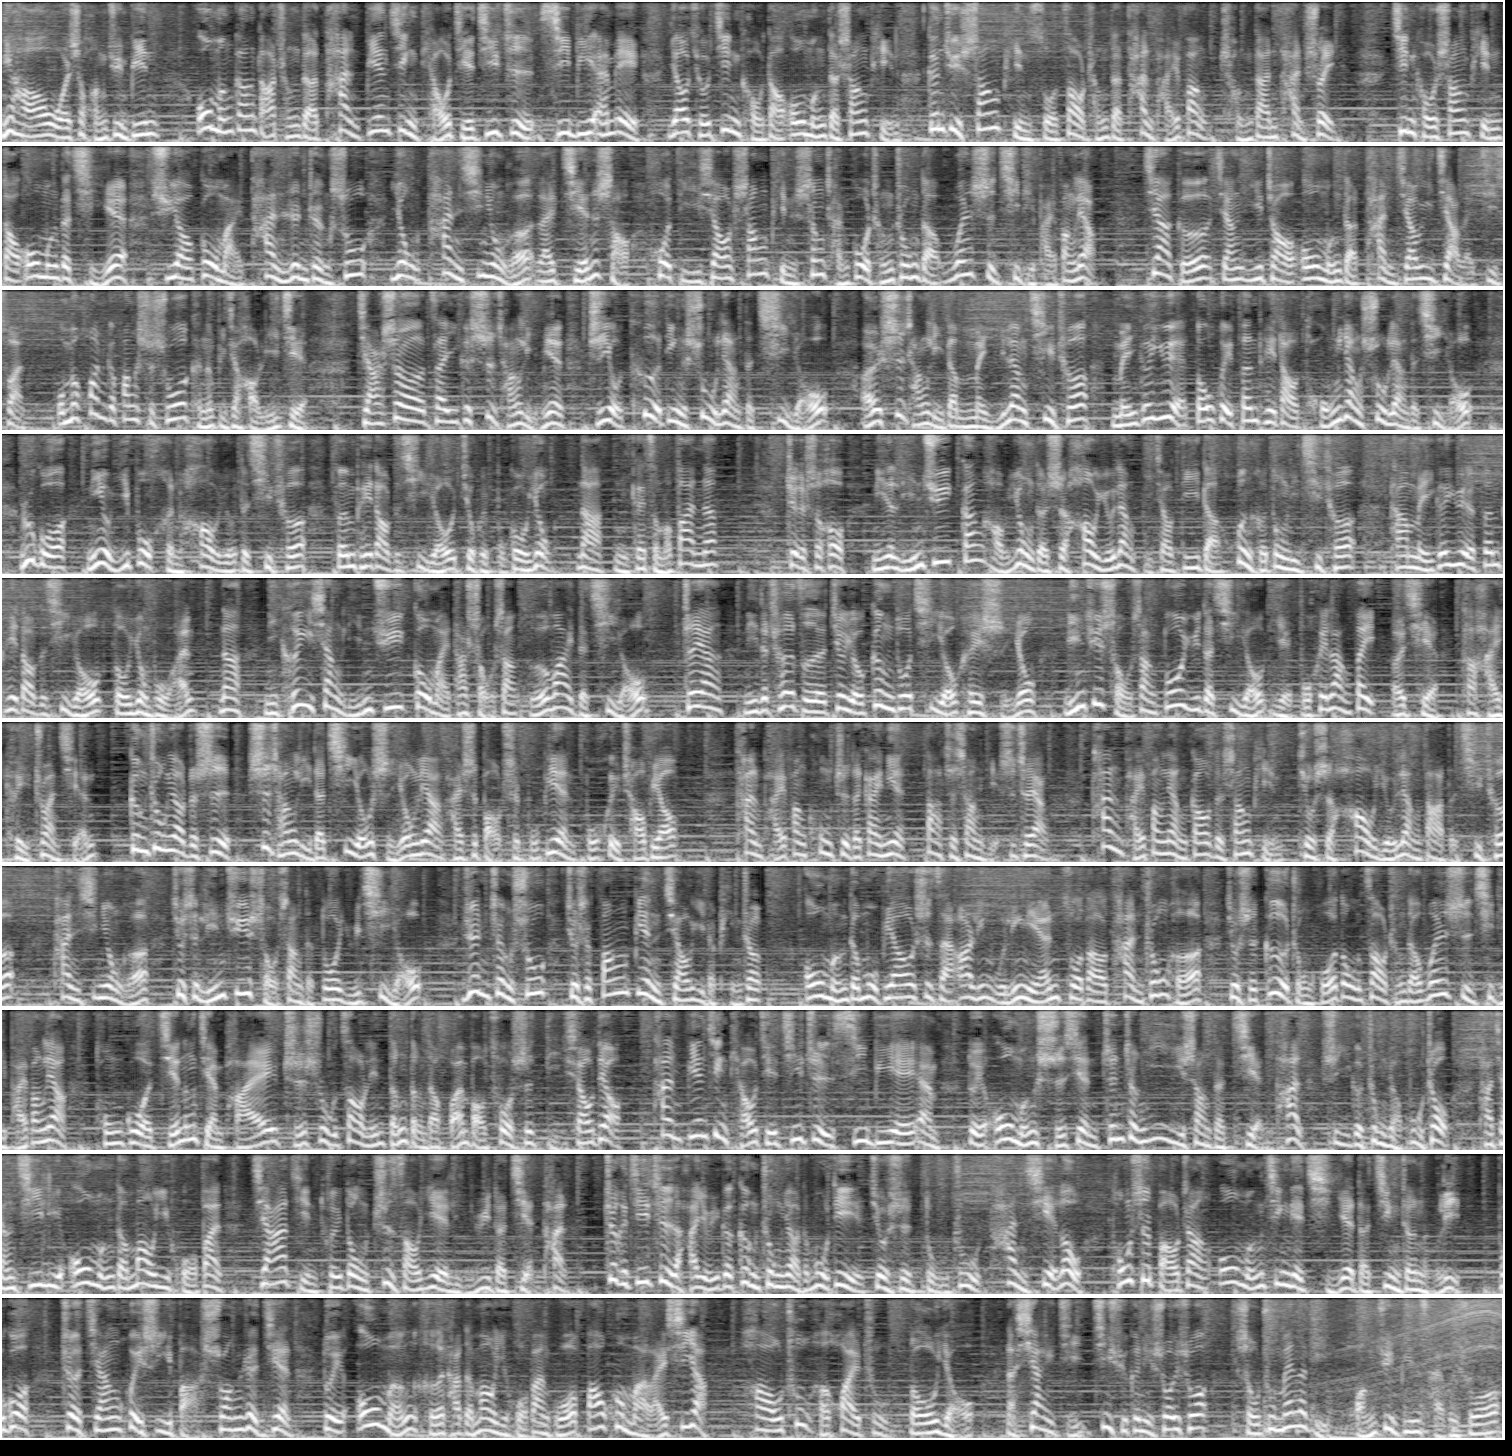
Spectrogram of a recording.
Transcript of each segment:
你好，我是黄俊斌。欧盟刚达成的碳边境调节机制 （CBMA） 要求进口到欧盟的商品，根据商品所造成的碳排放承担碳税。进口商品到欧盟的企业需要购买碳认证书，用碳信用额来减少或抵消商品生产过程中的温室气体排放量。价格将依照欧盟的碳交易价来计算。我们换个方式说，可能比较好理解。假设在一个市场里面只有特定数量的汽油，而市场里的每一辆汽车每个月都会分配到同样数量的汽油。如果你有一部很耗油的汽车，分配到的汽油就会不够用，那你该怎么办呢？这个时候，你的邻居刚好用的是耗油量比较低的混合动力汽车，他每个月分配到的汽油都用不完。那你可以向邻居购买他手上额外的汽油，这样你的车子就有更多汽油可以使用，邻居手上多余的汽油也不会浪费，而且他还可以赚钱。更重要的是，市场里的汽油使用量还是保持不变，不会超标。碳排放控制的概念大致上也是这样，碳排放量高的商品就是耗油量大的汽车，碳信用额就是邻居手上的多余汽油，认证书就是方便交易的凭证。欧盟的目标是在二零五零年做到碳中和，就是各种活动造成的温室气体排放量，通过节能减排、植树造林等等的环保措施抵消掉。碳边境调节机制 CBAM 对欧盟实现真正意义上的减碳是一个重要步骤，它将激励欧盟的贸易伙伴。加紧推动制造业领域的减碳。这个机制还有一个更重要的目的，就是堵住碳泄漏，同时保障欧盟境内企业的竞争能力。不过，这将会是一把双刃剑，对欧盟和它的贸易伙伴国，包括马来西亚，好处和坏处都有。那下一集继续跟你说一说，守住 Melody，黄俊斌才会说。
